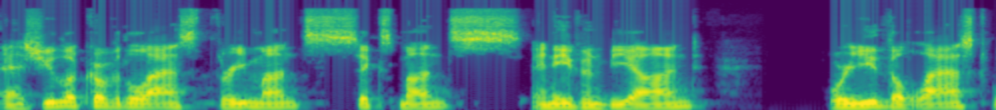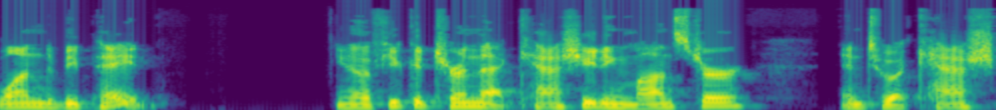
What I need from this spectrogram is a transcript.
as you look over the last three months, six months, and even beyond, were you the last one to be paid? You know, if you could turn that cash eating monster into a cash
